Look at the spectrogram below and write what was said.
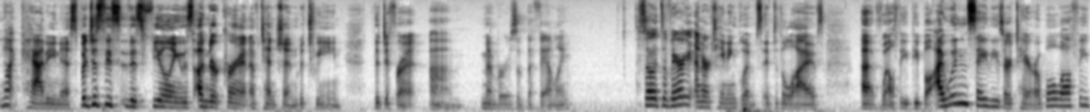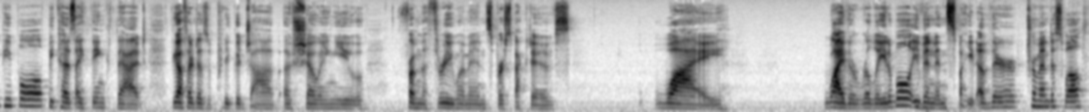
not cattiness but just this this feeling this undercurrent of tension between the different um, members of the family. So it's a very entertaining glimpse into the lives of wealthy people. I wouldn't say these are terrible wealthy people because I think that the author does a pretty good job of showing you from the three women's perspectives why why they're relatable even in spite of their tremendous wealth.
